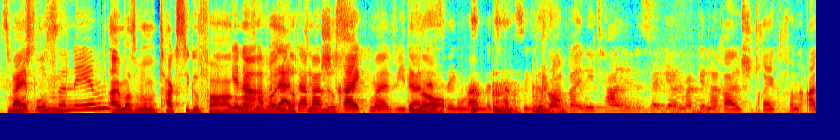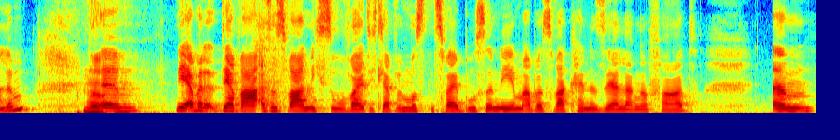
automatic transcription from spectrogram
zwei mussten- Busse nehmen. Einmal sind wir mit dem Taxi gefahren. Genau, oder so, aber da, da war Streik mal wieder, Genau. deswegen waren wir Taxi Genau. gefahren, weil in Italien ist ja gern mal Generalstreik von allem. Ja. Ähm, nee, aber der war, also es war nicht so weit. Ich glaube, wir mussten zwei Busse nehmen, aber es war keine sehr lange Fahrt. Ähm,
